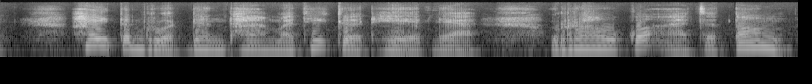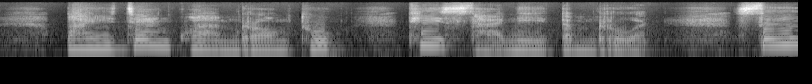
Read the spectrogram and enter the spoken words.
ตุ ให้ตำรวจเดินทางมาที่เกิดเหตุเนี่ยเราก็อาจจะต้องไปแจ้งความร้องทุกข์ที่สถานีตำรวจ ซึ่ง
